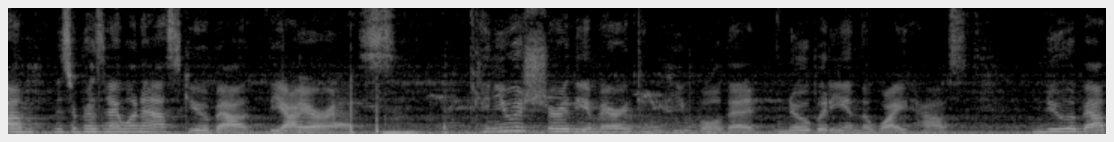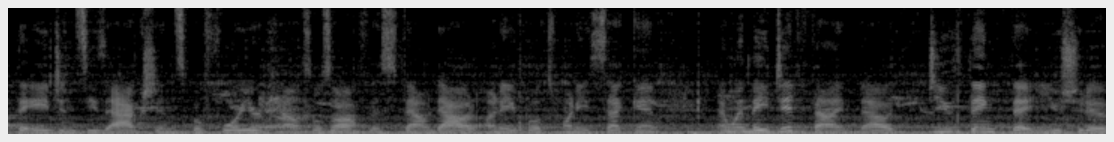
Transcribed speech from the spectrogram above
Um, Mr. President, I want to ask you about the IRS. Can you assure the American people that nobody in the White House knew about the agency's actions before your counsel's office found out on April 22nd? And when they did find out, do you think that you should have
